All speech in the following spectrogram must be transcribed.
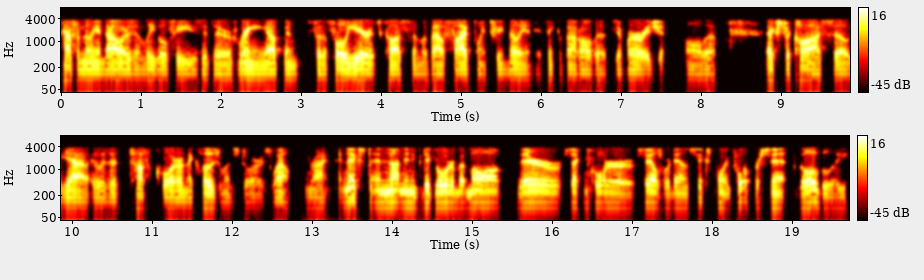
half a million dollars in legal fees that they're ringing up. And for the full year, it's cost them about 5.3 million. You think about all the demurrage and all the extra costs. So yeah, it was a tough quarter and they closed one store as well. Right. Next, and not in any particular order, but Mohawk, their second quarter sales were down 6.4% globally.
